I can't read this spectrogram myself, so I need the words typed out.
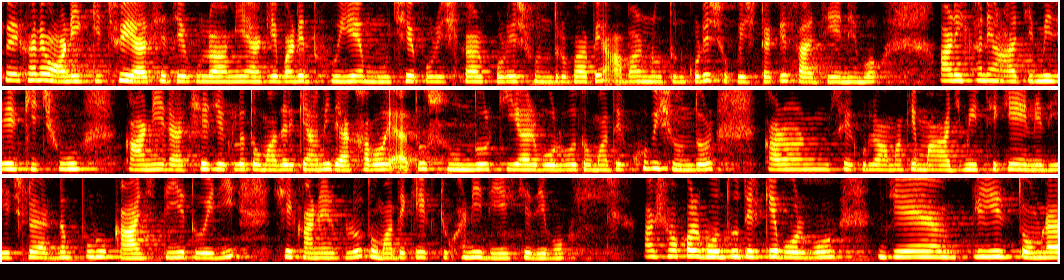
তো এখানে অনেক কিছুই আছে যেগুলো আমি একেবারে ধুয়ে, মুছে, পরিষ্কার করে সুন্দরভাবে আবার নতুন করে শোকেসটাকে সাজিয়ে নেব। আর এখানে আজমিরের কিছু কানের আছে যেগুলো তোমাদেরকে আমি দেখাবো। এত সুন্দর কি আর বলব, তোমাদের খুবই সুন্দর। কারণ সেগুলো আমাকে মা আজমির থেকে এনে দিয়েছিল, একদম পুরো কাঁচ দিয়ে তৈরি। সে কানেরগুলো তোমাদেরকে একটুখানি দেখে দেবো। আর সকল বন্ধুদেরকে বলব যে প্লিজ তোমরা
